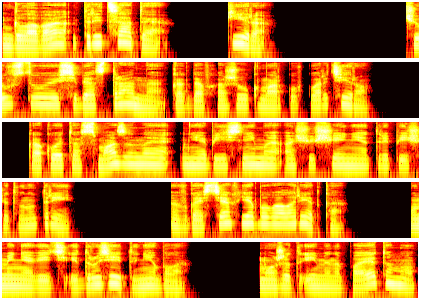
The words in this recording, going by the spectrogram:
Глава 30. Кира. Чувствую себя странно, когда вхожу к Марку в квартиру. Какое-то смазанное, необъяснимое ощущение трепещет внутри. В гостях я бывала редко. У меня ведь и друзей-то не было. Может, именно поэтому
